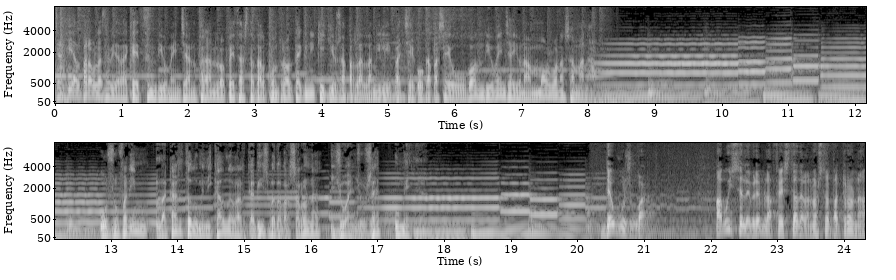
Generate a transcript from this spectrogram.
Fins aquí el Paraules de Vida d'aquest diumenge. En Fran López ha estat el control tècnic i qui us ha parlat l'Emili Pacheco. Que passeu bon diumenge i una molt bona setmana. Us oferim la carta dominical de l'arcabisbe de Barcelona, Joan Josep Omella. Déu vos guard. Avui celebrem la festa de la nostra patrona,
